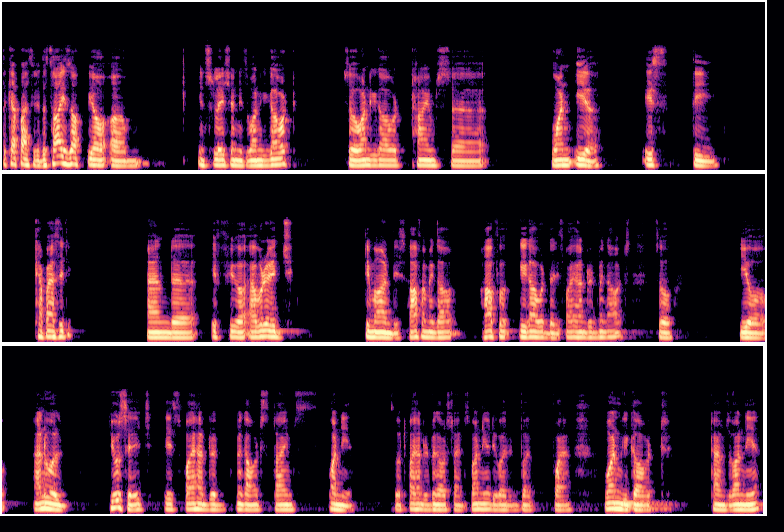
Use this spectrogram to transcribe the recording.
the capacity, the size of your um, installation is one gigawatt. So one gigawatt times uh, one year is the capacity. And uh, if your average demand is half a megawatt, half a gigawatt, that is 500 megawatts. So your annual usage is 500 megawatts times one year. So 500 megawatts times one year divided by five, one gigawatt times one year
